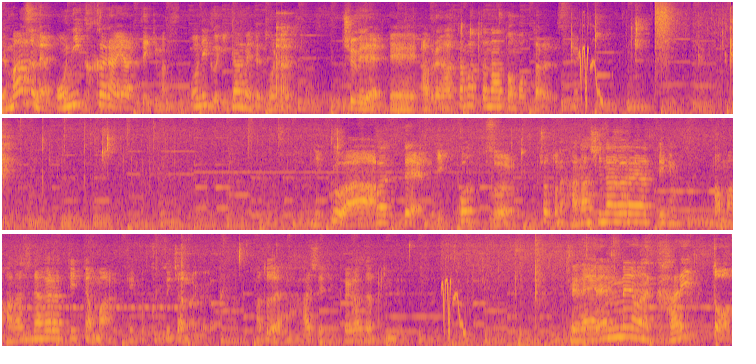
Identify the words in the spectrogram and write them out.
でまずねお肉からやっていきます。お肉炒めて取り出します。中火で、えー油が温まったなと思ったらですね。肉はこうやって一個ずつちょっとね離しながらやっていきます。まあまあ離しながらって言ってもまあ結構くっついちゃうんだけど後で箸で引っ張り出せばいいんで。でね全面をねカリッと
